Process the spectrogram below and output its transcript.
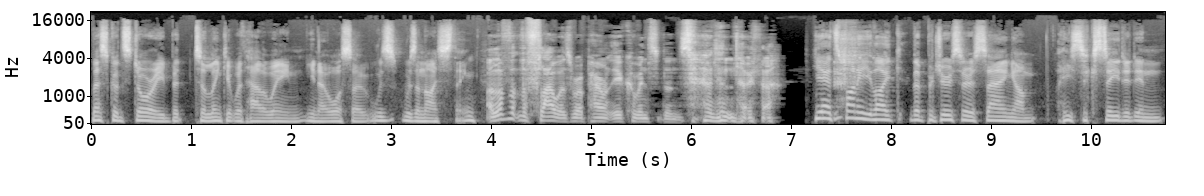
less good story, but to link it with Halloween, you know, also was was a nice thing. I love that the flowers were apparently a coincidence. I didn't know that. Yeah, it's funny. Like the producer is saying, um, he succeeded in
